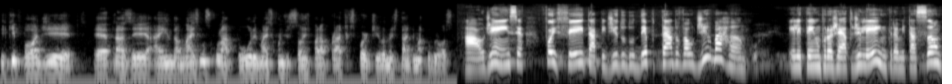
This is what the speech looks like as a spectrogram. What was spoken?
e que pode é, trazer ainda mais musculatura e mais condições para a prática esportiva no estado de Mato Grosso. A audiência foi feita a pedido do deputado Valdir Barranco. Ele tem um projeto de lei em tramitação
